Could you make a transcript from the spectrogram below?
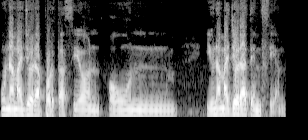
una mayor aportación o un, y una mayor atención?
